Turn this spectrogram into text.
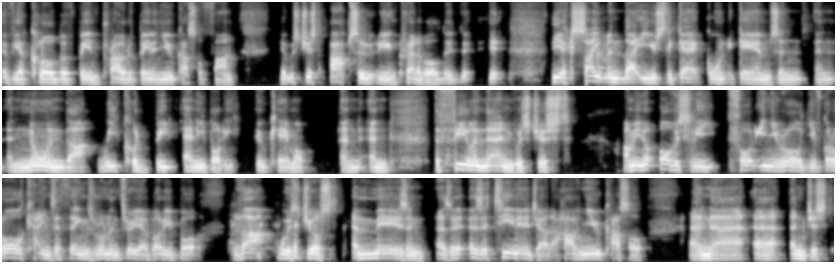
of your club, of being proud of being a Newcastle fan. It was just absolutely incredible. The, the, the, excitement that you used to get going to games and, and, and knowing that we could beat anybody who came up. And, and the feeling then was just, I mean, obviously, 14 year old, you've got all kinds of things running through your body, but that was just amazing as a, as a teenager to have Newcastle and uh, uh, and just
